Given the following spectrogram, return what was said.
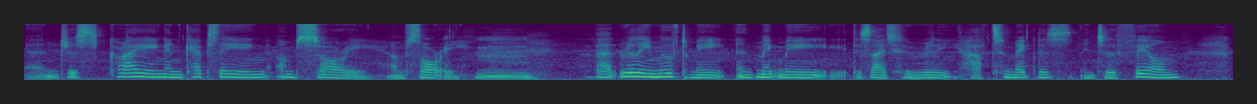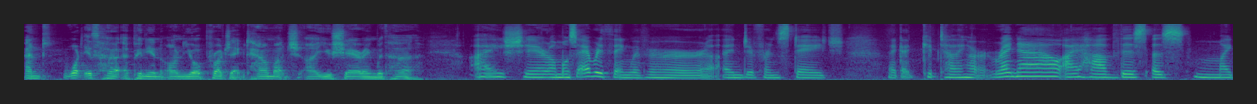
and just crying and kept saying, I'm sorry, I'm sorry. Mm. That really moved me and made me decide to really have to make this into a film. And what is her opinion on your project? How much are you sharing with her? I share almost everything with her in different stage. Like I keep telling her, right now I have this as my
